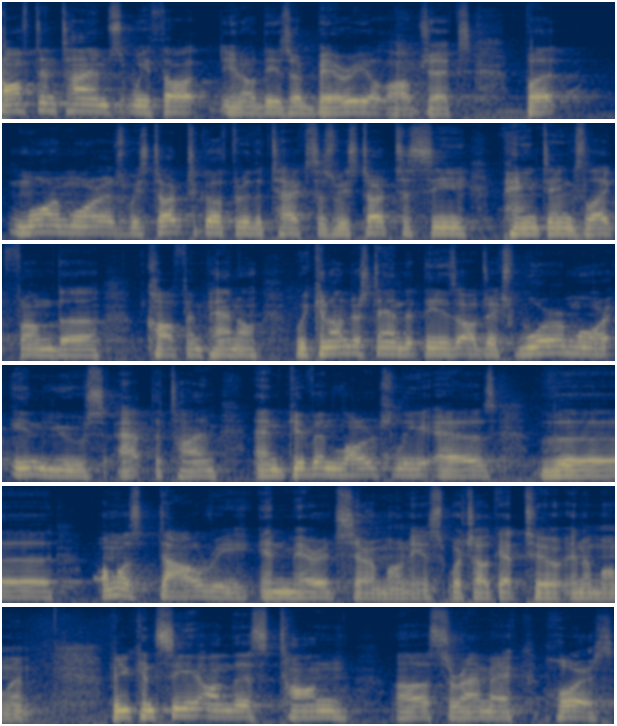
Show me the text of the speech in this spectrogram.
Oftentimes we thought, you know, these are burial objects, but more and more as we start to go through the text, as we start to see paintings like from the coffin panel, we can understand that these objects were more in use at the time and given largely as the almost dowry in marriage ceremonies, which I'll get to in a moment. But you can see on this Tang uh, ceramic horse,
